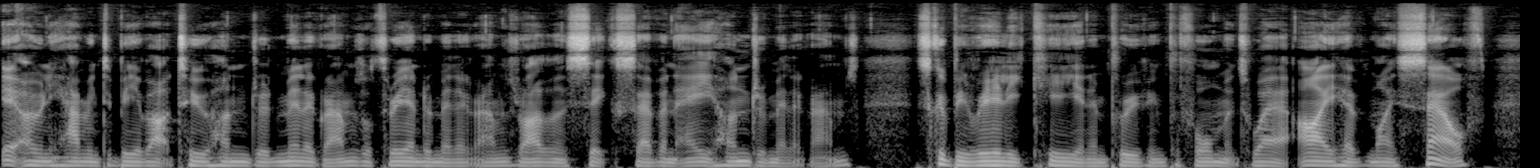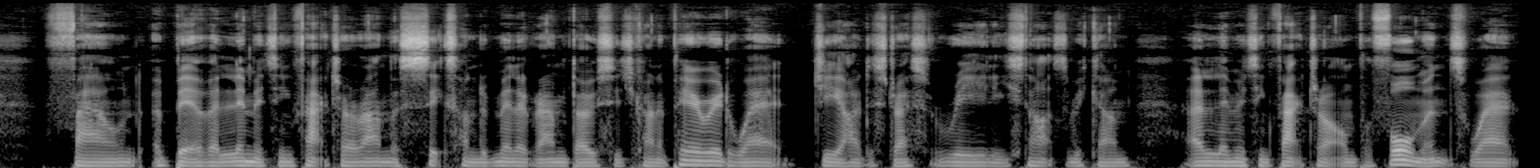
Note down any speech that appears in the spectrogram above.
it only having to be about 200 milligrams or 300 milligrams rather than 6, 7, 800 milligrams. This could be really key in improving performance, where I have myself found a bit of a limiting factor around the 600 milligram dosage kind of period where GI distress really starts to become a limiting factor on performance where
